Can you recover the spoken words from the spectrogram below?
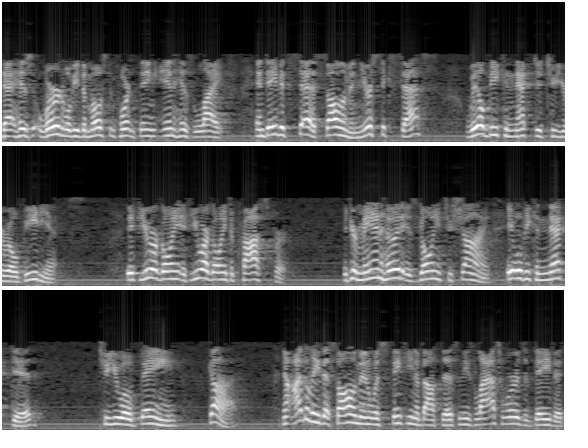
that his word will be the most important thing in his life. And David says, Solomon, your success will be connected to your obedience. If you are going, if you are going to prosper, if your manhood is going to shine, it will be connected to you obeying God. Now, I believe that Solomon was thinking about this in these last words of David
